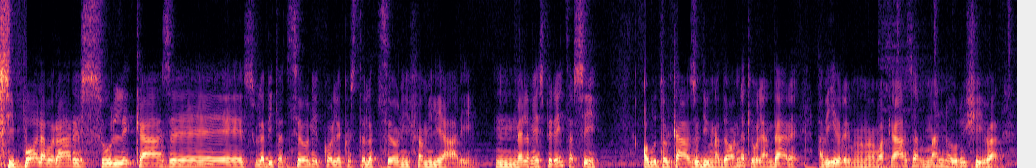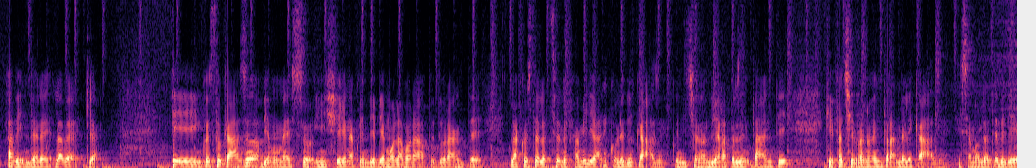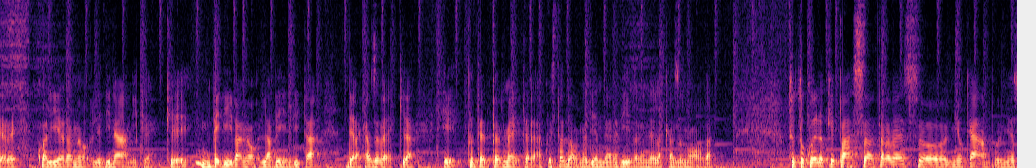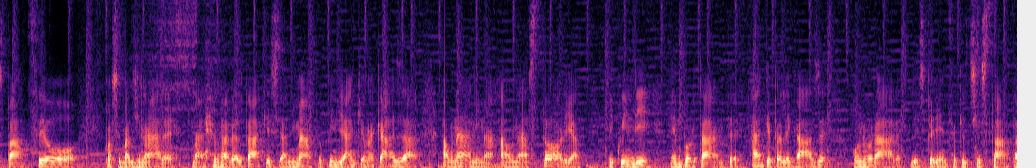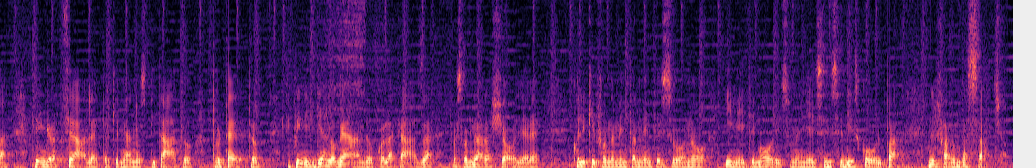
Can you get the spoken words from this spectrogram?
Si può lavorare sulle case, sulle abitazioni con le costellazioni familiari? Mm, nella mia esperienza sì. Ho avuto il caso di una donna che voleva andare a vivere in una nuova casa ma non riusciva a vendere la vecchia. E in questo caso abbiamo messo in scena, quindi abbiamo lavorato durante la costellazione familiare con le due case, quindi c'erano due rappresentanti che facevano entrambe le case. E siamo andati a vedere quali erano le dinamiche che impedivano la vendita della casa vecchia e poter permettere a questa donna di andare a vivere nella casa nuova. Tutto quello che passa attraverso il mio campo, il mio spazio, posso immaginare, ma è una realtà che sia animato, quindi anche una casa ha un'anima, ha una storia e quindi è importante anche per le case onorare l'esperienza che c'è stata, ringraziarle perché mi hanno ospitato, protetto e quindi dialogando con la casa posso andare a sciogliere quelli che fondamentalmente sono i miei temori, sono i miei sensi di colpa nel fare un passaggio.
